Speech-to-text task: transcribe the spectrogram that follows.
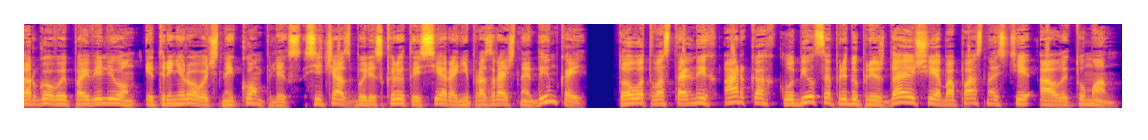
торговый павильон и тренировочный комплекс сейчас были скрыты серой непрозрачной дымкой, то вот в остальных арках клубился предупреждающий об опасности алый туман.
